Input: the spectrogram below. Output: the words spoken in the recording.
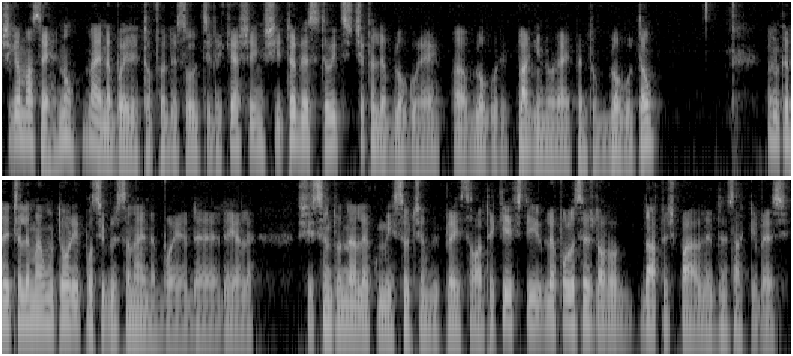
Și cam asta e. Nu, nu ai nevoie de tot fel de soluții de caching și trebuie să te uiți ce fel de bloguri ai, uh, bloguri, plugin-uri ai pentru blogul tău, pentru că de cele mai multe ori e posibil să n-ai nevoie de, de ele. Și sunt unele cum e Search and Replay sau alte chestii, le folosești doar o dată și pe aia le dezactivezi.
